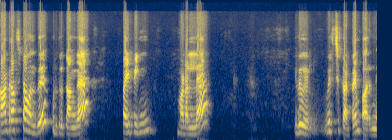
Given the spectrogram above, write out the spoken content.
கான்ட்ராஸ்டா வந்து கொடுத்துருக்காங்க. பைப்பிங் மாடல்ல இது விரிச்சு காட்டுறேன் பாருங்க.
